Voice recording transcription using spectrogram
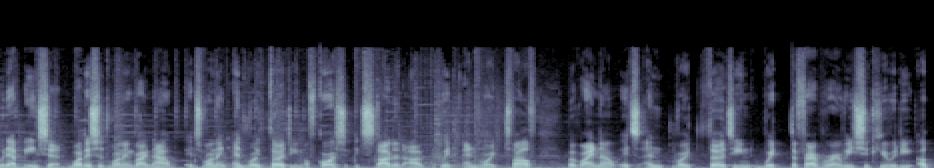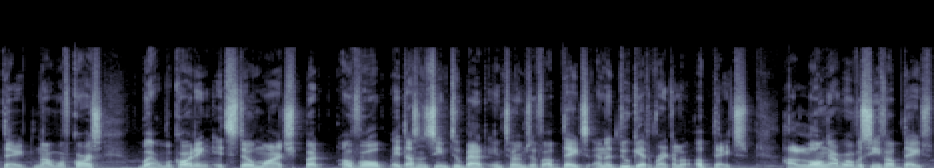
With that being said, what is it running right now? It's running Android 13. Of course, it started out with Android 12, but right now it's Android 13 with the February security update. Now, of course, while recording, it's still March, but overall, it doesn't seem too bad in terms of updates, and I do get regular updates. How long I will receive updates,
